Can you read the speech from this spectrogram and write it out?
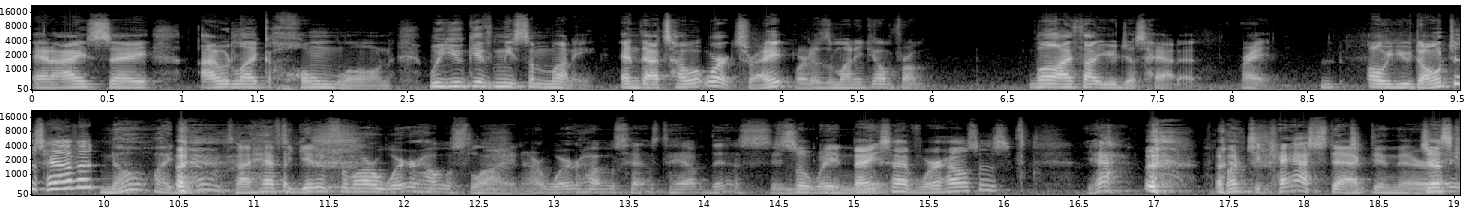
and I say I would like a home loan. Will you give me some money? And that's how it works, right? Where does the money come from? Well, I thought you just had it. Right. Oh, you don't just have it? No, I don't. I have to get it from our warehouse line. Our warehouse has to have this. And- So wait, banks have warehouses? Yeah, a bunch of cash stacked in there. Just right?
